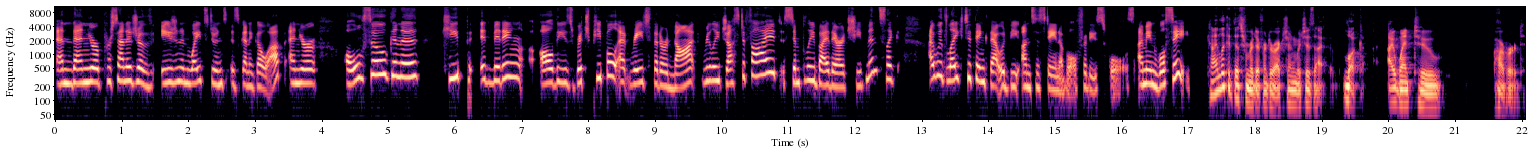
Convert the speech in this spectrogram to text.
and then your percentage of asian and white students is going to go up. And you're also going to keep admitting all these rich people at rates that are not really justified simply by their achievements. Like i would like to think that would be unsustainable for these schools. I mean we'll see. Can i look at this from a different direction which is uh, look i went to harvard.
